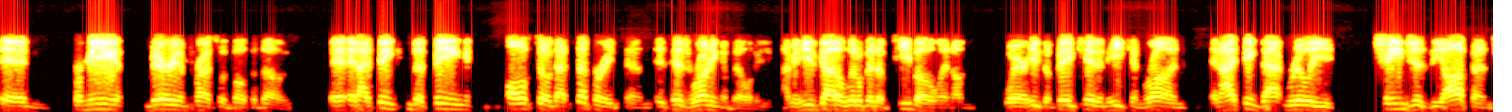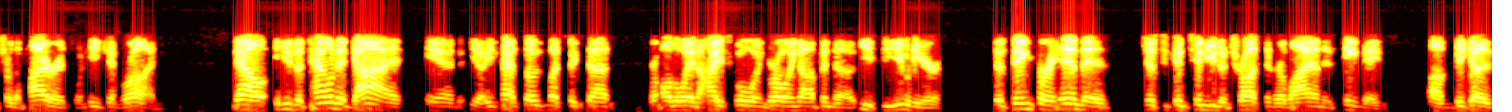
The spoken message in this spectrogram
and for me, very impressed with both of those. And, and I think the thing also that separates him is his running ability. I mean, he's got a little bit of Tebow in him, where he's a big kid and he can run, and I think that really changes the offense for the Pirates when he can run. Now he's a talented guy, and you know he's had so much success all the way to high school and growing up into ECU here. The thing for him is just to continue to trust and rely on his teammates, um, because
